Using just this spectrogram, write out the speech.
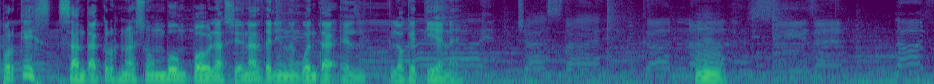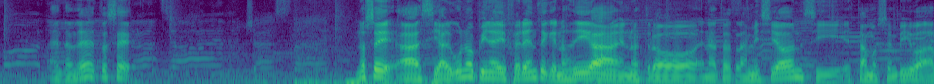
¿Por qué Santa Cruz no es un boom poblacional teniendo en cuenta el, lo que tiene? Mm. ¿Entendés? Entonces, no sé, ah, si alguno opina diferente, que nos diga en nuestro en nuestra transmisión, si estamos en vivo a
